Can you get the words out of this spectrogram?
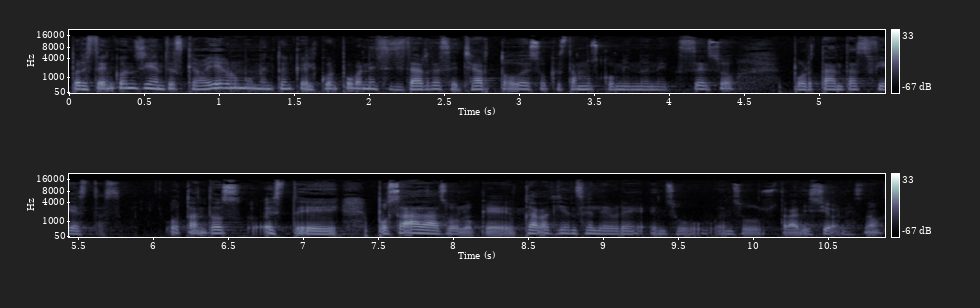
pero estén conscientes que va a llegar un momento en que el cuerpo va a necesitar desechar todo eso que estamos comiendo en exceso por tantas fiestas o tantas este, posadas o lo que cada quien celebre en, su, en sus tradiciones, ¿no?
